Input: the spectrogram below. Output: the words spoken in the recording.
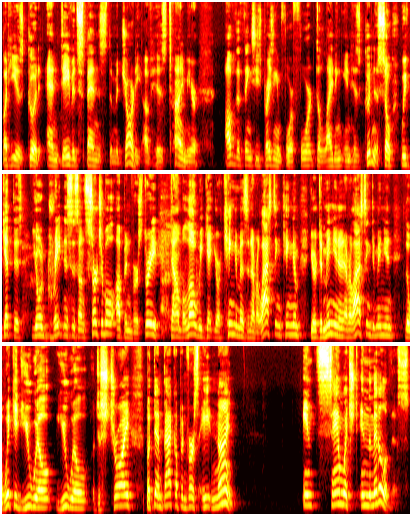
but he is good. And David spends the majority of his time here of the things he's praising him for, for delighting in his goodness. So we get this, your greatness is unsearchable up in verse three. Down below, we get your kingdom is an everlasting kingdom, your dominion an everlasting dominion. The wicked you will, you will destroy. But then back up in verse eight and nine, in sandwiched in the middle of this,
